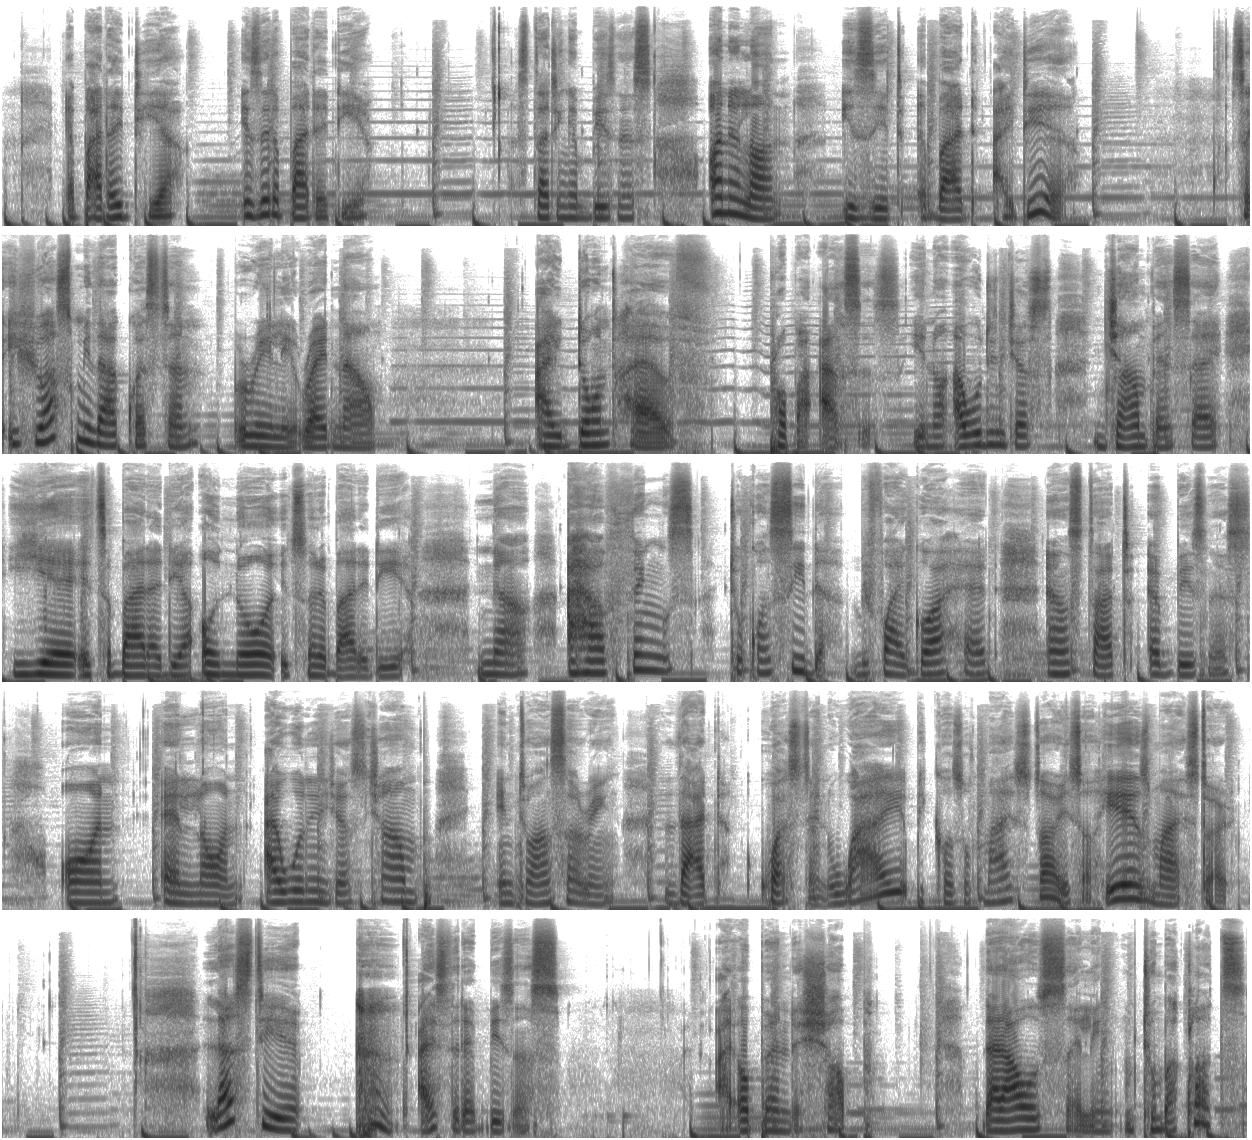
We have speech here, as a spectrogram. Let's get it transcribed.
a bad idea? Is it a bad idea? Starting a business on a loan is it a bad idea? So, if you ask me that question, really, right now, I don't have proper answers. You know, I wouldn't just jump and say, yeah, it's a bad idea, or no, it's not a bad idea. Now, I have things to consider before I go ahead and start a business on a loan. I wouldn't just jump into answering that question. Why? Because of my story. So here's my story. Last year, I started business. I opened a shop that I was selling Mtumba clothes.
